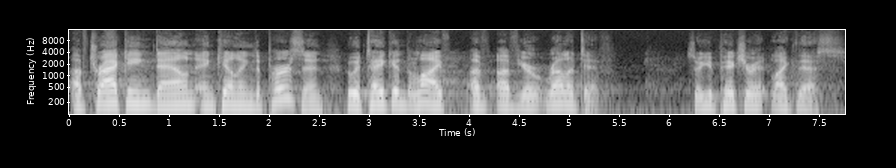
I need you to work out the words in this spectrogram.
of tracking down and killing the person who had taken the life of, of your relative. So you picture it like this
